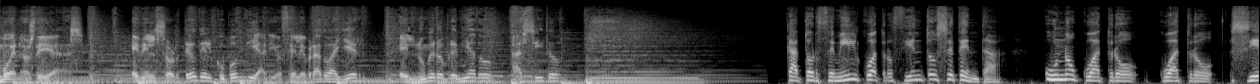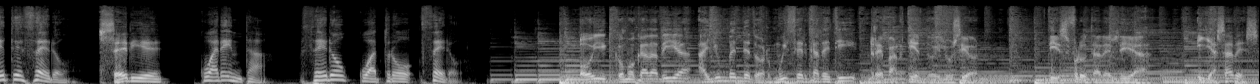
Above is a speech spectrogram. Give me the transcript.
Buenos días. En el sorteo del cupón diario celebrado ayer, el número premiado ha sido 14.470. 14470. Serie 40040. Hoy, como cada día, hay un vendedor muy cerca de ti repartiendo ilusión. Disfruta del día. Y ya sabes,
